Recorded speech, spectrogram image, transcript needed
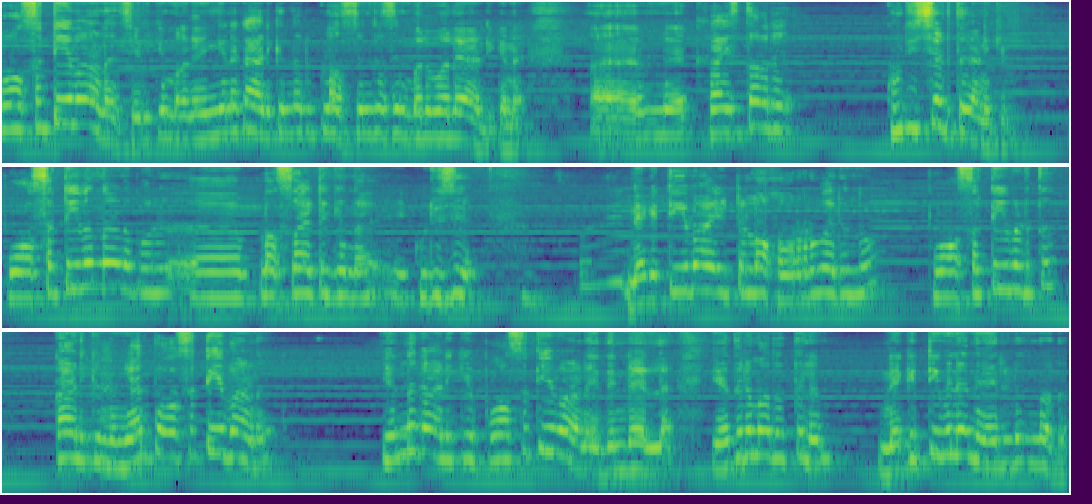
പോസിറ്റീവാണ് ശരിക്കും പറഞ്ഞാൽ ഇങ്ങനെ കാണിക്കുന്ന ഒരു പ്ലസിന്റെ സിമ്പൽ പോലെ കാണിക്കുന്നത് ക്രൈസ്തവർ കുരിശെടുത്ത് കാണിക്കും. പോസിറ്റീവ് എന്നാണ് പ്ലസ് ആയിട്ട് ഇങ്ങനെ കുരിശ്. നെഗറ്റീവായിട്ടുള്ള ഹൊറർ വരുന്നു. പോസിറ്റീവ് എടുത്ത് കാണിക്കുന്നു. ഞാൻ പോസിറ്റീവാണ് എന്ന് കാണിക്കും. പോസിറ്റീവാണ് ഇതിന്റെ എല്ലാ ഏതൊരു മതത്തിലും നെഗറ്റീവിനെ നേരിടുന്നത്.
